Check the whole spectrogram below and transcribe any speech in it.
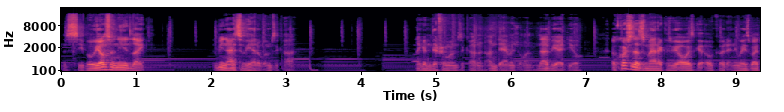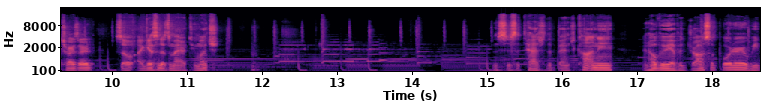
let's see. But we also need like it'd be nice if we had a Whimsicott like a different ones to cut an undamaged one. That'd be ideal. Of course, it doesn't matter because we always get OHKO'd anyways by Charizard, so I guess it doesn't matter too much. Let's just attach the bench Cottonee, and hopefully we have a draw supporter. We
